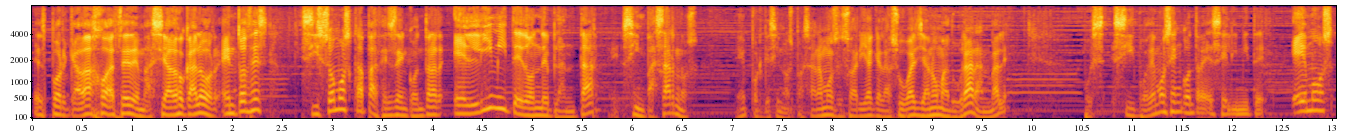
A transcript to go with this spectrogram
es porque abajo hace demasiado calor. Entonces, si somos capaces de encontrar el límite donde plantar, eh, sin pasarnos, eh, porque si nos pasáramos eso haría que las uvas ya no maduraran, ¿vale? Pues si podemos encontrar ese límite, hemos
